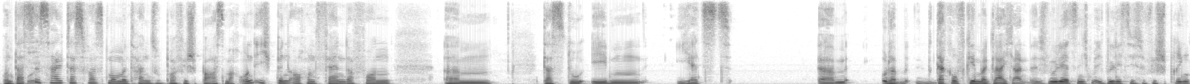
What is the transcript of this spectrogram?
Und das cool. ist halt das, was momentan super viel Spaß macht. Und ich bin auch ein Fan davon, ähm, dass du eben jetzt ähm, oder darauf gehen wir gleich an. Ich will jetzt nicht, ich will jetzt nicht so viel springen.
